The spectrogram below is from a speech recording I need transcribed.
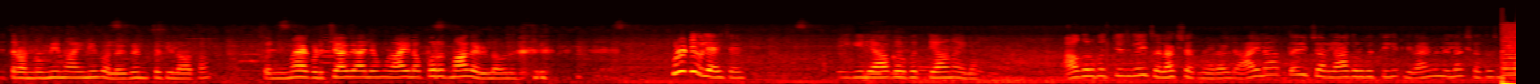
मित्रांनो मी नाही निघालोय गणपतीला आता. पण माझ्याकडे चावी आल्यामुळे आईला परत माघारी लावलं. कुठे ठेवली आईच्या आई गेली अगरबत्ती आणायला. अगरबत्तीच घ्यायचं लक्षात नाही राहिलं. आईला आता विचारलं अगरबत्ती घेतली काय म्हणले? लक्षातच नाही.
